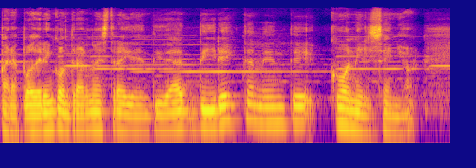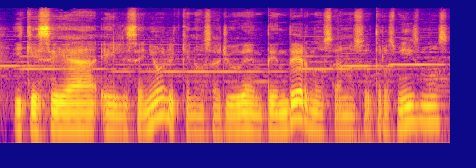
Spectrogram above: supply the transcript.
para poder encontrar nuestra identidad directamente con el Señor y que sea el Señor el que nos ayude a entendernos a nosotros mismos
